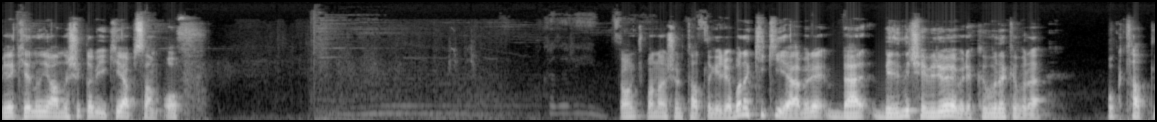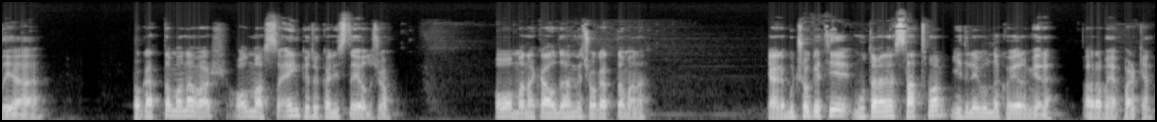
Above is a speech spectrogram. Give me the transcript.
Bir de Canon yanlışlıkla bir 2 yapsam. Of. Sonuç bana aşırı tatlı geliyor. Bana Kiki ya böyle be- belini çeviriyor ya böyle kıvıra kıvıra. Çok tatlı ya. Cho'Gath'ta mana var. Olmazsa en kötü Kalista'yı alacağım. O mana kaldı hem de Cho'Gath'ta mana. Yani bu Cho'Gath'i muhtemelen satmam. 7 level'da koyarım yere. Arama yaparken.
